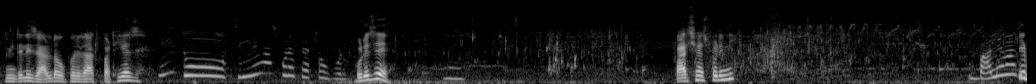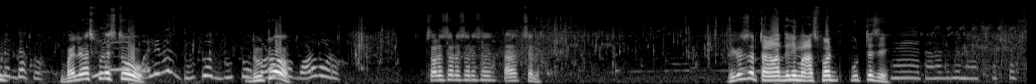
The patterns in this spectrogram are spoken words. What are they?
তুমি তাহলে জালটা উপরে রাখবা ঠিক আছে? এই তো চিংড়ি মাছ পড়েছে একটা উপরে। পড়েছে? হুম। মাছ পড়েনি? বালে মাছ পড়ে দেখো। বাইলে মাছ পড়েছে তো? বালে মাছ দুটো দুটো দুটো? বড় বড় বড়। চলো চলো চলো চলো তাড়াতাড়ি চলো। দেখেছ টানা দিলি মাছ পড় পুড়তেছে হ্যাঁ টানা দিলে মাছ পড়তেছে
